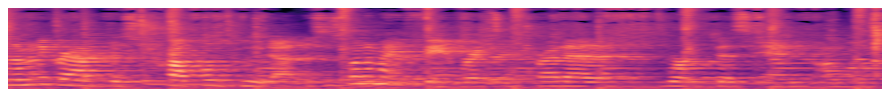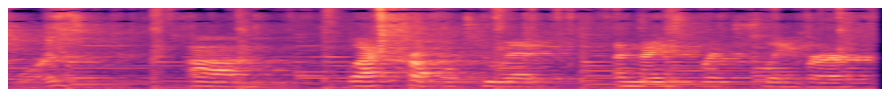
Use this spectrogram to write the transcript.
I'm gonna grab this truffle gouda. This is one of my favorites. I try to work this in on most boards. Um, black truffle to it, a nice rich flavor.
